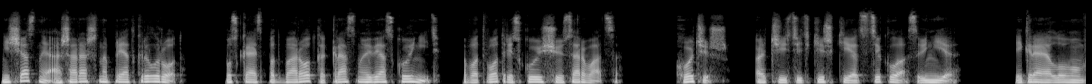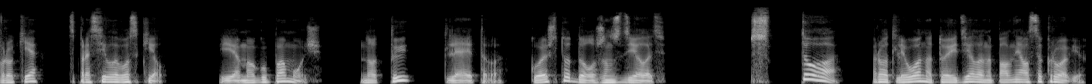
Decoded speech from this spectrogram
Несчастный ошарашенно приоткрыл рот, пуская с подбородка красную вязкую нить, вот-вот рискующую сорваться. «Хочешь очистить кишки от стекла, свинья?» Играя ломом в руке, спросил его Скелл. «Я могу помочь, но ты для этого кое-что должен сделать». «Что?» Рот Леона то и дело наполнялся кровью.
